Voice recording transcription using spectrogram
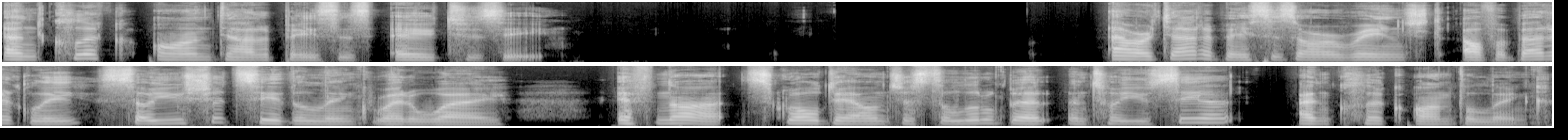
and click on Databases A to Z. Our databases are arranged alphabetically, so you should see the link right away. If not, scroll down just a little bit until you see it and click on the link.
